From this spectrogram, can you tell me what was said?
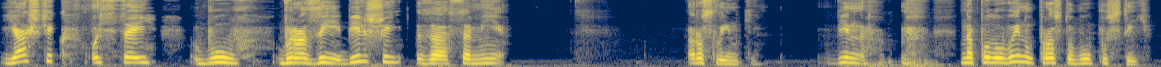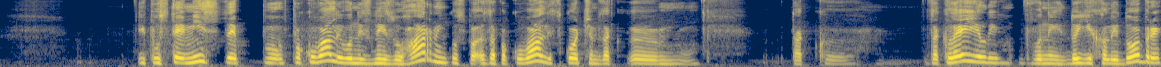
ящик ось цей був в рази більший за самі рослинки. Він наполовину просто був пустий. І пусте місце пакували вони знизу гарненько, запакували, скотчем зак, ем, так, е, заклеїли, вони доїхали добре.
